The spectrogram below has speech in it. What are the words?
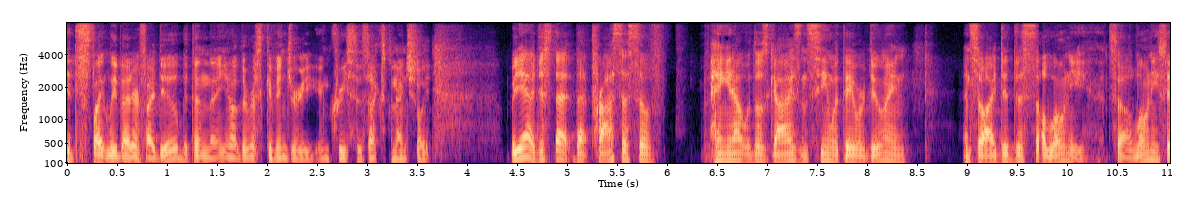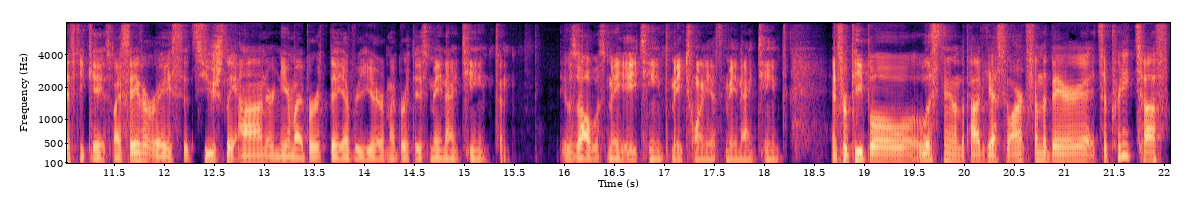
It's slightly better if I do, but then the you know the risk of injury increases exponentially. But yeah, just that that process of hanging out with those guys and seeing what they were doing. And so I did this Ohlone. It's a Ohlone 50K. It's my favorite race. It's usually on or near my birthday every year. My birthday is May 19th, and it was always May 18th, May 20th, May 19th. And for people listening on the podcast who aren't from the Bay Area, it's a pretty tough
